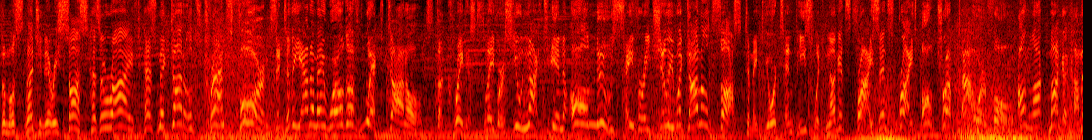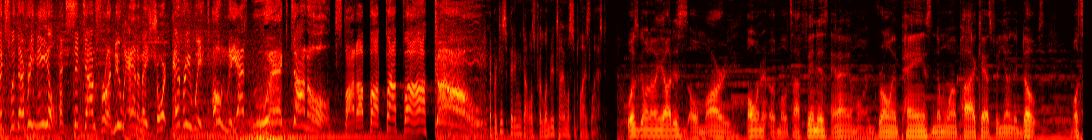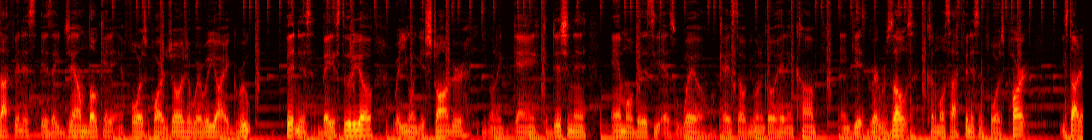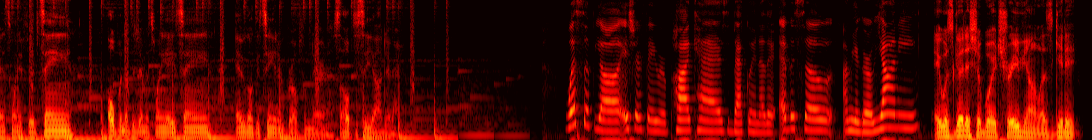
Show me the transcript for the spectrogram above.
The most legendary sauce has arrived as McDonald's transforms into the anime world of WcDonald's. The greatest flavors unite in all new savory chili McDonald's sauce to make your 10-piece Wick Nuggets, fries, and Sprite ultra powerful. Unlock manga comics with every meal and sit down for a new anime short every week only at WcDonald's. Ba-da-ba-ba-ba, go! At participating McDonald's for a limited time while supplies last. What's going on, y'all? This is Omari, owner of Multi Fitness, and I am on Growing Painz, the number one podcast for young adults. Multi Fitness is a gym located in Forest Park, Georgia, where we are a group fitness based studio where you're gonna get stronger, you're gonna gain conditioning and mobility as well. Okay, so if you wanna go ahead and come and get great results, come to Multi Fitness in Forest Park. We started in 2015, opened up the gym in 2018, and we're gonna continue to grow from there. So hope to see y'all there. What's up, y'all? It's your favorite podcast back with another episode. I'm your girl Yanni. Hey, what's good? It's your boy Travion. Let's get it.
